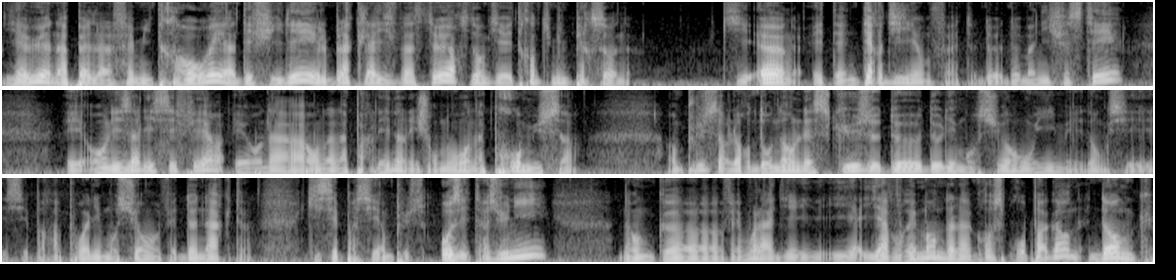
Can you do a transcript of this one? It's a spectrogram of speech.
Il y a eu un appel à la famille Traoré à défiler le Black Lives Matter. Donc il y avait 30 000 personnes qui, un, étaient interdits en fait de, de manifester. Et on les a laissés faire et on, a, on en a parlé dans les journaux, on a promu ça en plus en leur donnant l'excuse de, l'émotion, oui, mais donc c'est par rapport à l'émotion en fait d'un acte qui s'est passé en plus aux États-Unis. Donc, euh, voilà, il y, y, a vraiment de la grosse propagande. Donc,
